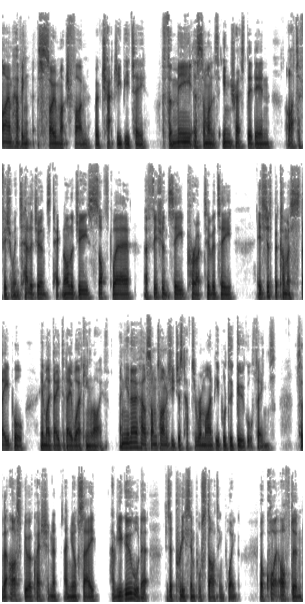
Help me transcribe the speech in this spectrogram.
I am having so much fun with ChatGPT. For me, as someone that's interested in artificial intelligence, technology, software, efficiency, productivity, it's just become a staple in my day to day working life. And you know how sometimes you just have to remind people to Google things. So they'll ask you a question and you'll say, have you Googled it? It's a pretty simple starting point. But quite often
